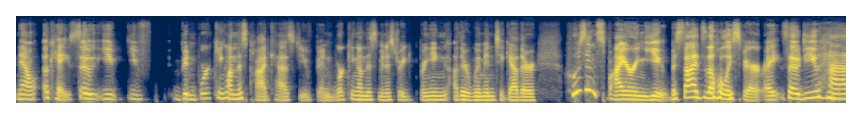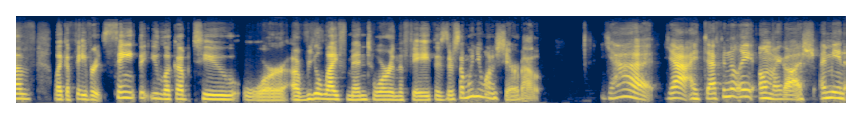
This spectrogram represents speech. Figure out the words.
Now okay so you you've been working on this podcast you've been working on this ministry bringing other women together. Who's inspiring you besides the holy spirit right? So do you hmm. have like a favorite saint that you look up to or a real life mentor in the faith? Is there someone you want to share about yeah, yeah, I definitely, oh my gosh. I mean,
